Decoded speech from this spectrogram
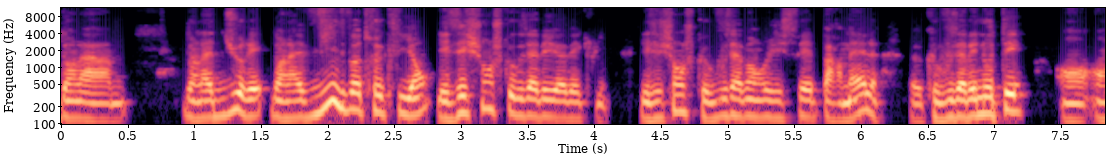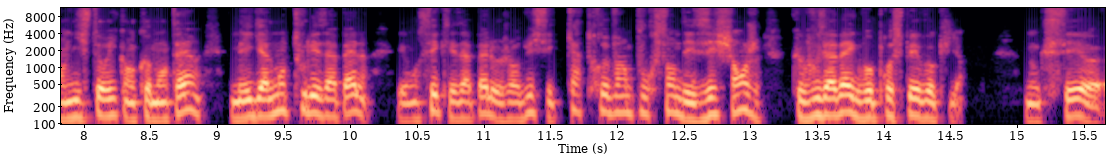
dans la, dans la durée, dans la vie de votre client, les échanges que vous avez eu avec lui, les échanges que vous avez enregistrés par mail, euh, que vous avez notés en, historique, en commentaire, mais également tous les appels. Et on sait que les appels aujourd'hui, c'est 80% des échanges que vous avez avec vos prospects et vos clients. Donc, c'est euh,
